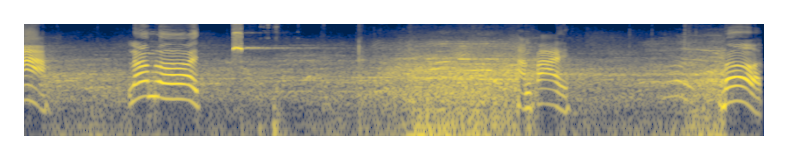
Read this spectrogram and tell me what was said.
อะ เริ่มเลยหันไป เบิร์ด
